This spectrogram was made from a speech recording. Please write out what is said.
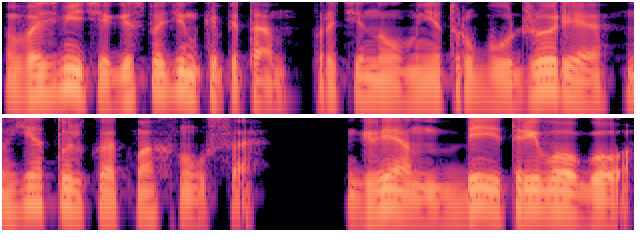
«Возьмите, господин капитан», – протянул мне трубу Джори, но я только отмахнулся. «Гвен, бей тревогу!»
